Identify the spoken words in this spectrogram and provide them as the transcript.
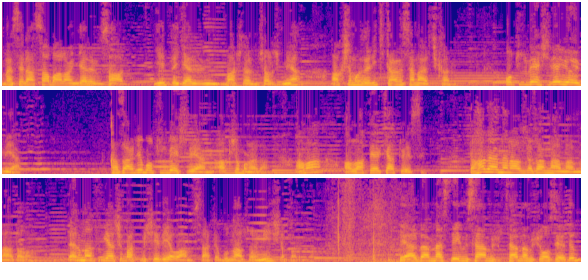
mesela sabahlan gelirim saat 7'de gelirim başlarım çalışmaya. Akşama kadar iki tane semer çıkarım. 35 lira yövmeye. Kazancım 35 lira yani akşama kadar. Ama Allah bereket versin. Daha benden az kazananlar da var. Benim yaşım 67'ye varmış zaten. Bundan sonra ne iş yaparım ben? Eğer ben mesleğimi sevmiş, sevmemiş olsaydım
